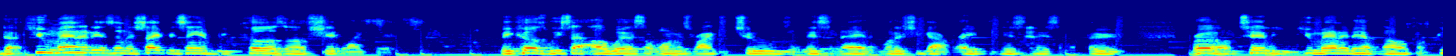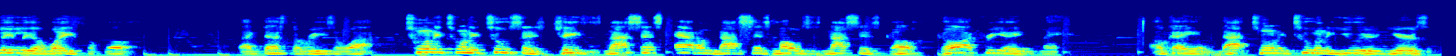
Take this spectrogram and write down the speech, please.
the humanity is in the shape it's in because of shit like this. Because we say, oh well, it's a woman's right to choose and this and that, and what if she got raped and this and this and the third, bro? I'm telling you, humanity have gone completely away from God. Like that's the reason why. 2022 since Jesus, not since Adam, not since Moses, not since God. God created man. Okay, and not 22 in the year, years ago.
